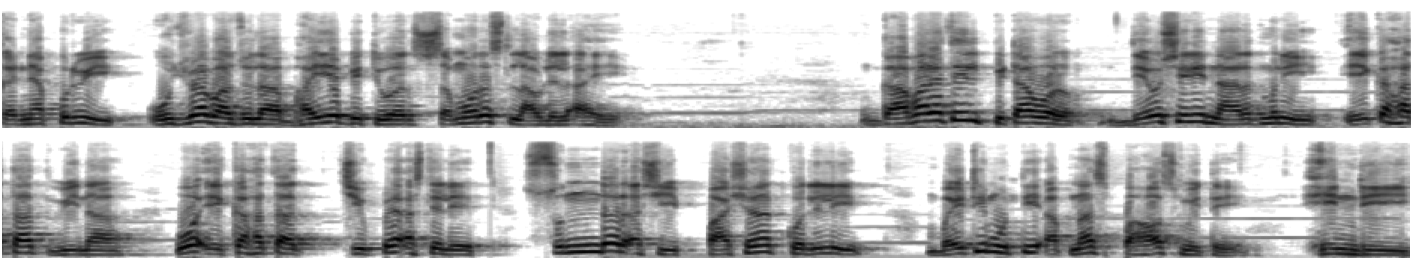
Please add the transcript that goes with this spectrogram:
करण्यापूर्वी उजव्या बाजूला बाह्य भिंतीवर समोरच लावलेला आहे. गाभाऱ्यातील पिठावर देवश्री नारदमुनी एका हातात वीणा व एका हातात चिपळ्या असलेले सुंदर अशी पाषाणात कोरलेली बैठी मूर्ती आपणास पाहावस मिळते. हिंदी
